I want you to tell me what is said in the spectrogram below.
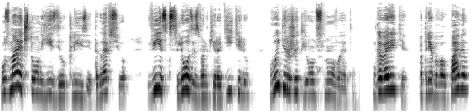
Узнает, что он ездил к Лизе, тогда все. Виск, слезы, звонки родителю. Выдержит ли он снова это? «Говорите», — потребовал Павел,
